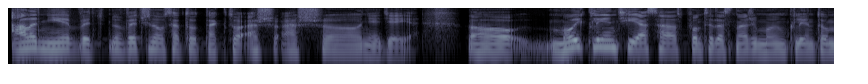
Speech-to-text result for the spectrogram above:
ale nie, väč- no, väčšinou sa to takto až, až uh, nedeje. Uh, moji klienti, ja sa aspoň teda snažím mojim klientom,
